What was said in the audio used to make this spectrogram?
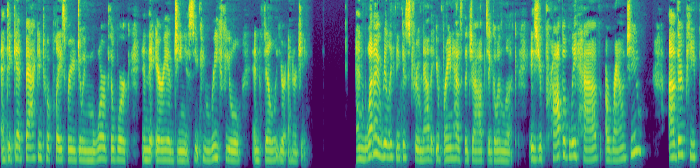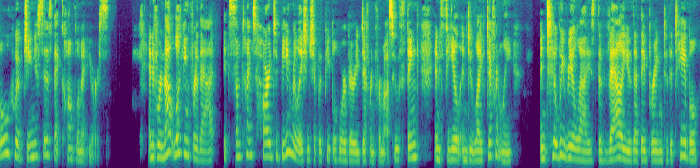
and to get back into a place where you're doing more of the work in the area of genius so you can refuel and fill your energy? And what I really think is true now that your brain has the job to go and look is you probably have around you other people who have geniuses that complement yours. And if we're not looking for that, it's sometimes hard to be in relationship with people who are very different from us, who think and feel and do life differently until we realize the value that they bring to the table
